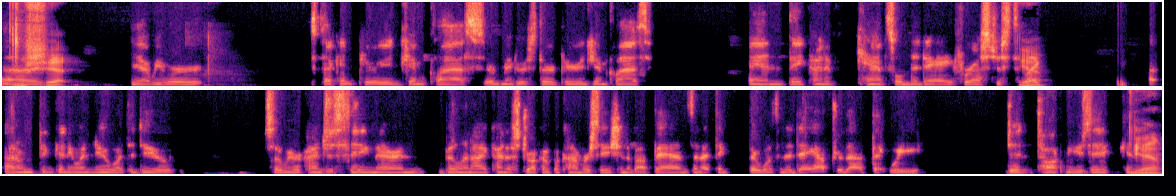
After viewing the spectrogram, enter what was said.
oh Uh, shit. yeah, we were second period gym class, or maybe it was third period gym class, and they kind of canceled the day for us just to Yeah. like. I- don't think anyone knew what to do, so we were kind of just sitting there, and Bill and I kind of struck up a conversation about bands, and I think there wasn't a day after that that we didn't talk music and Yeah.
